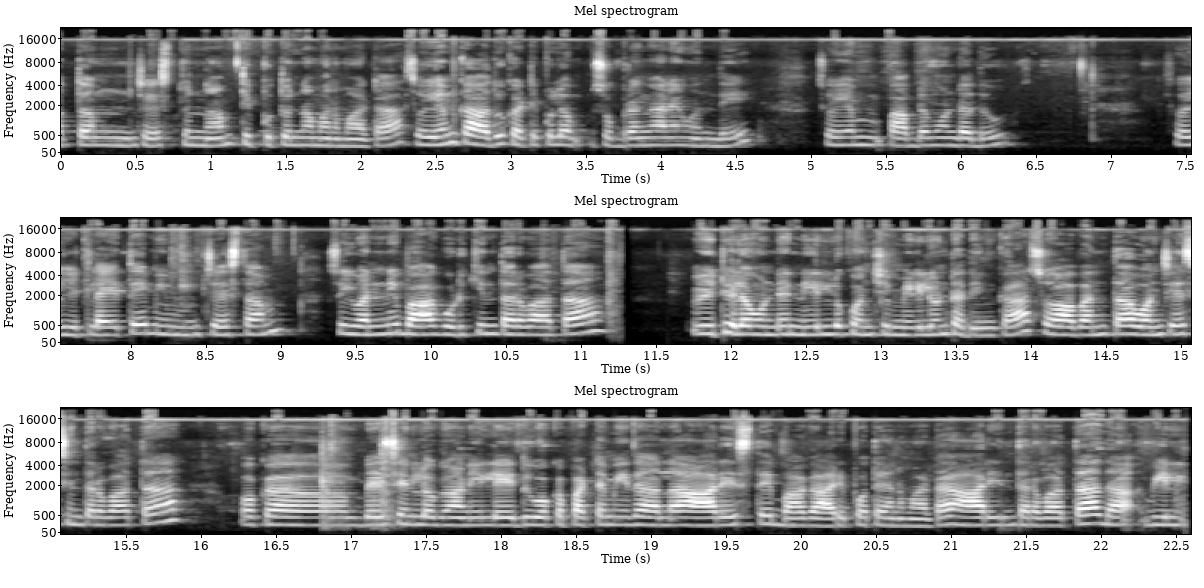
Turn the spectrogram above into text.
మొత్తం చేస్తున్నాం తిప్పుతున్నాం అనమాట సో ఏం కాదు కట్టిపుల్ల శుభ్రంగానే ఉంది. సో ఏం ప్రాబ్లం ఉండదు. సో ఇట్లయితే మేము చేస్తాం. సో ఇవన్నీ బాగా ఉడికిన తర్వాత వీటిలో ఉండే నీళ్ళు కొంచెం మిగిలి ఉంటుంది ఇంకా. సో అవంతా వంచేసిన తర్వాత ఒక బేసిన్లో కానీ లేదు ఒక పట్ట మీద అలా ఆరేస్తే బాగా ఆరిపోతాయి అన్నమాట. ఆరిన తర్వాత దా వీళ్ళు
